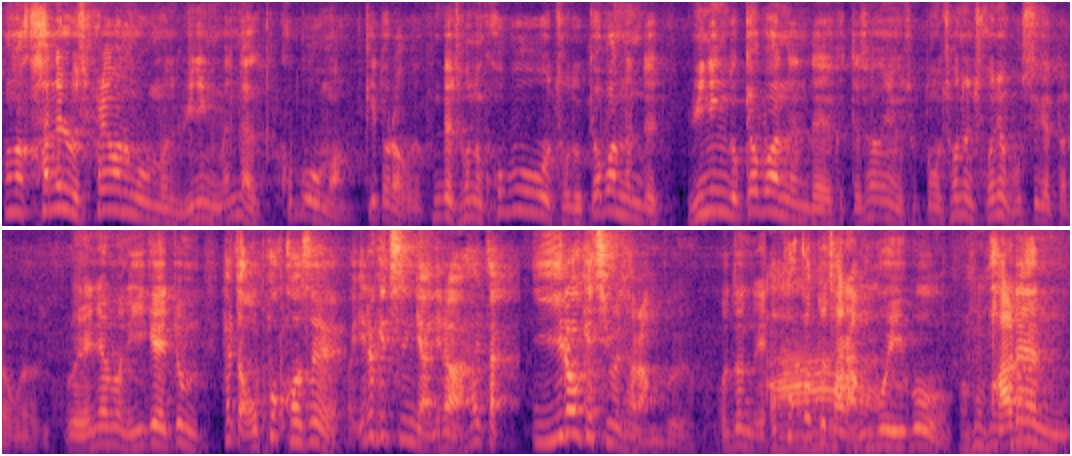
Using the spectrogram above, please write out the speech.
항상 카넬로 스프링하는 거 보면 위닝 맨날 코보 막 끼더라고요. 근데 저는 코보 저도 껴봤는데 위닝도 껴봤는데 그때 선생님이 줬던 거 저는 전혀 못 쓰겠더라고요. 왜냐면 이게 좀 살짝 어퍼컷을 이렇게 치는 게 아니라 살짝 이렇게 치면 잘 안 보여요. 어떤 어퍼컷도 아. 잘안 보이고 발은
